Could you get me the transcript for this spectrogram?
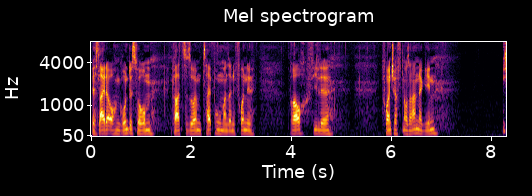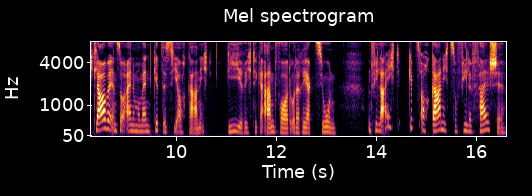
das leider auch ein Grund ist, warum gerade zu so einem Zeitpunkt, wo man seine Freunde braucht, viele Freundschaften auseinandergehen. Ich glaube, in so einem Moment gibt es sie auch gar nicht. Die richtige Antwort oder Reaktion. Und vielleicht gibt es auch gar nicht so viele falsche.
